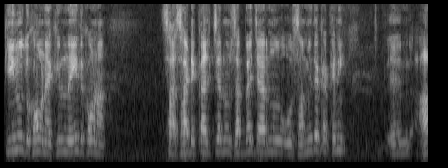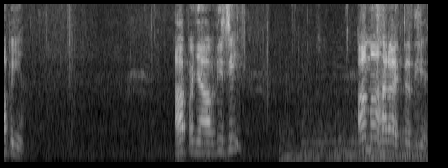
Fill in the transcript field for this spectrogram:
ਕਿਹਨੂੰ ਦਿਖਾਉਣਾ, ਕਿਹਨੂੰ ਨਹੀਂ ਦਿਖਾਉਣਾ? ਸਾਡੇ ਕਲਚਰ ਨੂੰ, ਸੱਭਿਆਚਾਰ ਨੂੰ ਉਹ ਸਮਝਦੇ ਕੱਖ ਨਹੀਂ। ਆ ਪਈਆਂ। ਆ ਪੰਜਾਬ ਦੀ ਸੀ। ਆ ਮਹਾਰਾਸ਼ਟਰ ਦੀ ਹੈ।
